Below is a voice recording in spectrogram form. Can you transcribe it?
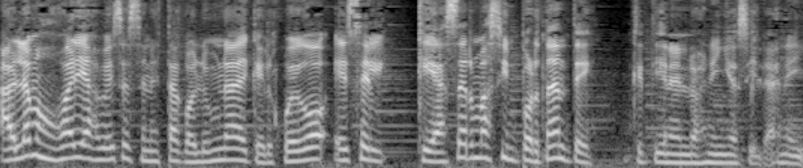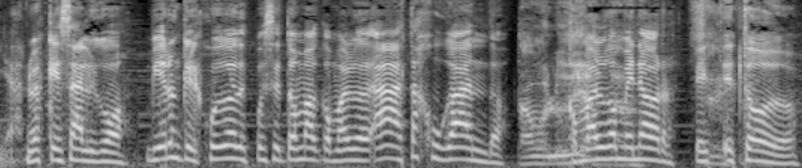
Hablamos varias veces en esta columna de que el juego es el quehacer más importante que tienen los niños y las niñas. No es que es algo. Vieron que el juego después se toma como algo de, ah, está jugando. Está como algo menor. Sí, es, es todo.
